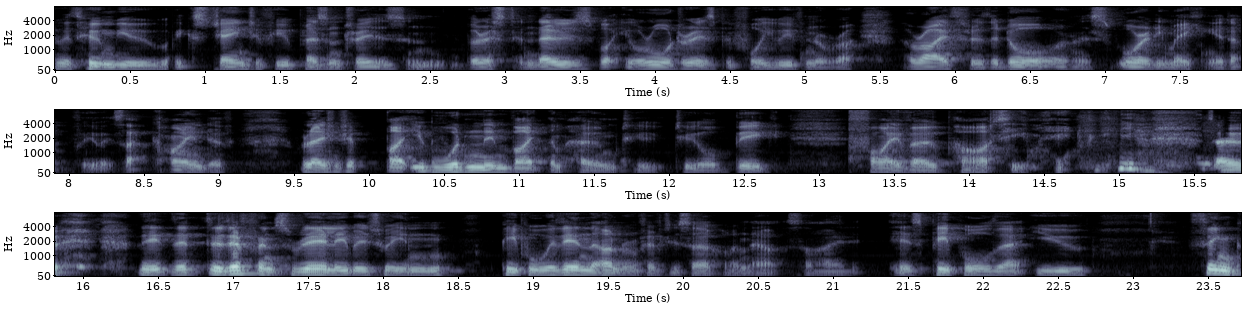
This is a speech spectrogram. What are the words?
with whom you exchange a few pleasantries and barista knows what your order is before you even ar- arrive through the door and is already making it up for you. It's that kind of relationship. But you wouldn't invite them home to to your big 5 party maybe. Yeah. so the, the the difference really between people within the 150 circle and outside is people that you think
